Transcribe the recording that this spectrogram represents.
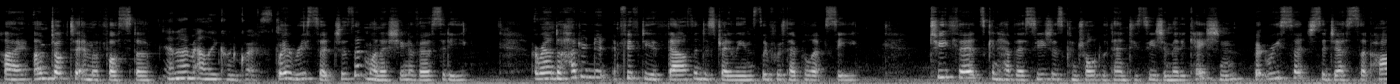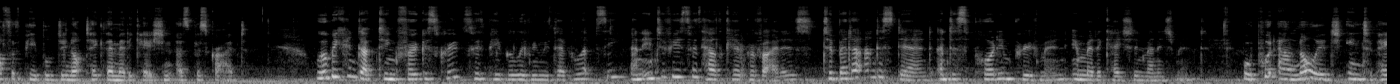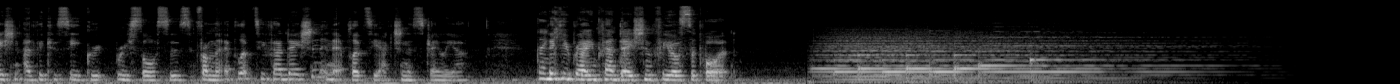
Hi, I'm Dr. Emma Foster. And I'm Ali Conquest. We're researchers at Monash University. Around 150,000 Australians live with epilepsy. Two thirds can have their seizures controlled with anti seizure medication, but research suggests that half of people do not take their medication as prescribed. We'll be conducting focus groups with people living with epilepsy and interviews with healthcare providers to better understand and to support improvement in medication management. We'll put our knowledge into patient advocacy group resources from the Epilepsy Foundation and Epilepsy Action Australia. Thank, Thank you, Brain Foundation, for your support.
